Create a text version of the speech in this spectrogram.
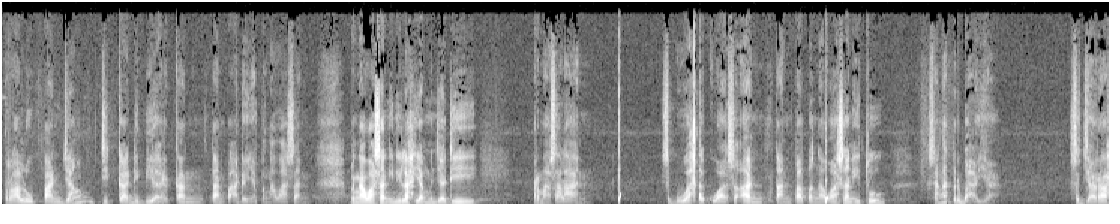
Terlalu panjang jika dibiarkan tanpa adanya pengawasan. Pengawasan inilah yang menjadi permasalahan. Sebuah kekuasaan tanpa pengawasan itu sangat berbahaya. Sejarah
